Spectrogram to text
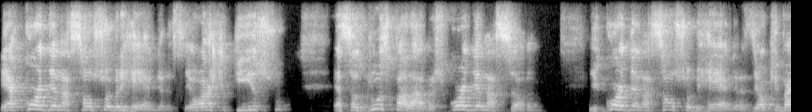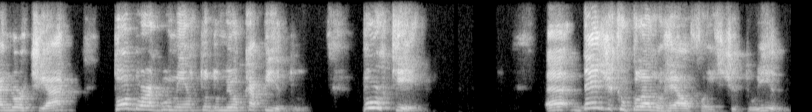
é a coordenação sobre regras. Eu acho que isso, essas duas palavras, coordenação e coordenação sobre regras, é o que vai nortear todo o argumento do meu capítulo. Por quê? É, desde que o Plano Real foi instituído,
